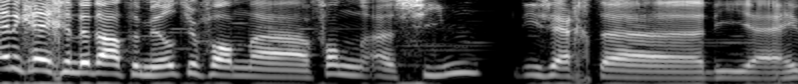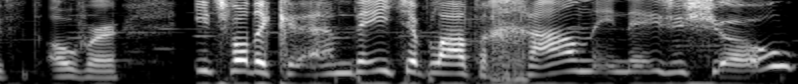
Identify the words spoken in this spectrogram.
En ik kreeg inderdaad een mailtje van, eh van eh, Siem. Die zegt, eh, die heeft het over iets wat ik een beetje heb laten gaan in deze show.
